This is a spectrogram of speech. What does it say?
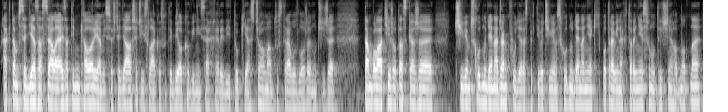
ak tam sedia zase, ale aj za tými kalóriami sú ešte ďalšie čísla, ako sú tie bielkoviny, sacharidy, tuky a z čoho mám tú stravu zloženú. Čiže tam bola tiež otázka, že či viem schudnúť aj na junk foode, respektíve či viem schudnúť aj na nejakých potravinách, ktoré nie sú nutrične hodnotné.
